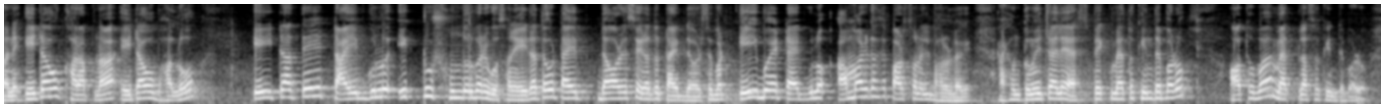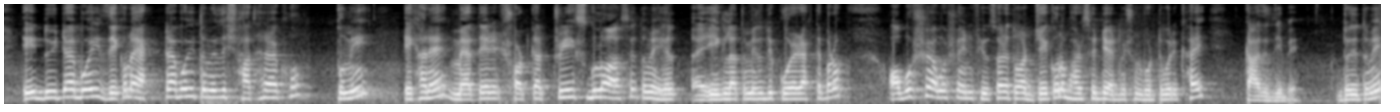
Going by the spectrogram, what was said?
মানে এটাও খারাপ না, এটাও ভালো। এইটাতে টাইপগুলো একটু সুন্দর করে গোছানো। এটাতেও টাইপ দেওয়া রয়েছে, এটাতেও টাইপ দেওয়া রয়েছে। বাট এই বইয়ের টাইপগুলো আমার কাছে পার্সোনালি ভালো লাগে। এখন তুমি চাইলে অ্যাসপেক্ট ম্যাথও কিনতে পারো, অথবা ম্যাথ প্লাসও কিনতে পারো। এই দুইটা বই যে কোনো একটা বই তুমি যদি সাথে রাখো, তুমি এখানে ম্যাথের শর্টকাট ট্রিক্সগুলো আছে, তুমি হেল্প এইগুলা তুমি যদি করে রাখতে পারো, অবশ্যই অবশ্যই ইন ফিউচারে তোমার যে কোনো ভার্সিটি অ্যাডমিশন ভর্তি পরীক্ষায় কাজে দিবে। যদি তুমি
